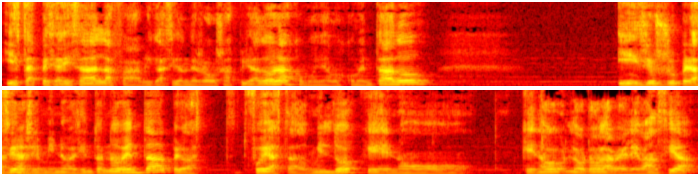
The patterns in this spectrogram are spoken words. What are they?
y está especializada en la fabricación de robots aspiradoras, como ya hemos comentado. Inició sus operaciones en 1990, pero fue hasta 2002 que no, que no logró la relevancia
